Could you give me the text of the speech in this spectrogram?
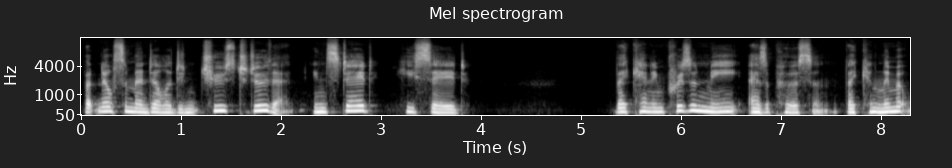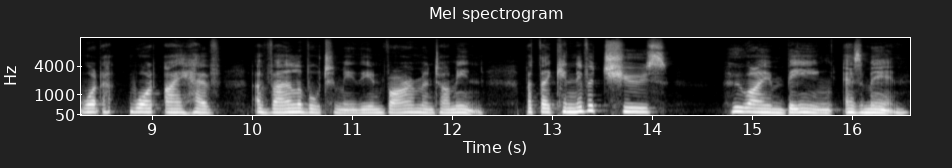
But Nelson Mandela didn't choose to do that. Instead, he said, they can imprison me as a person. They can limit what what I have available to me, the environment I'm in, but they can never choose who I am being as a man.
